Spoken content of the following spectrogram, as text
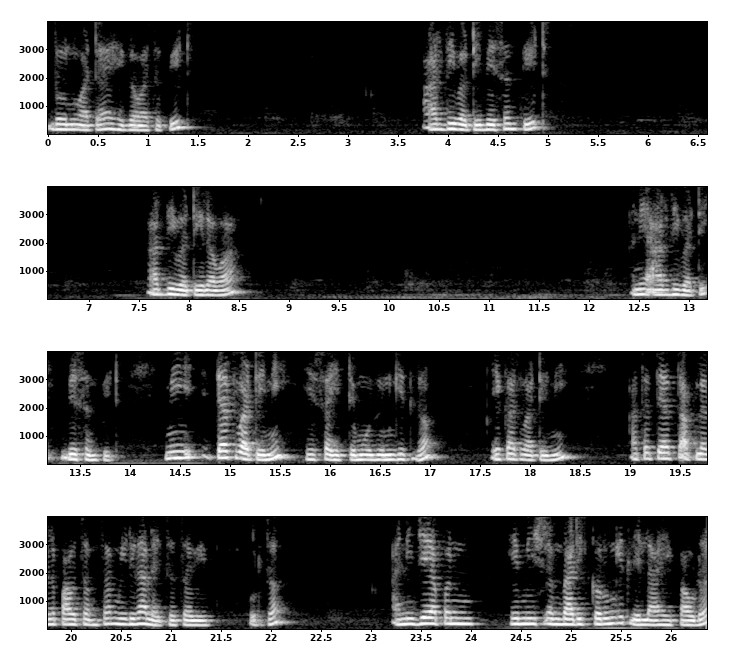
दोन वाट्या हे गव्हाचं पीठ. अर्धी वाटी बेसन पीठ. अर्धी वाटी रवा. आणि अर्धी वाटी बेसन पीठ. मी त्याच वाटीने हे साहित्य मोजून घेतलं. एकाच वाटीने. आता त्यात आपल्याला पाव चमचा मीठ घालायचं चवीपुरतं. आणि जे आपण हे मिश्रण बारीक करून घेतलेलं आहे पावडर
